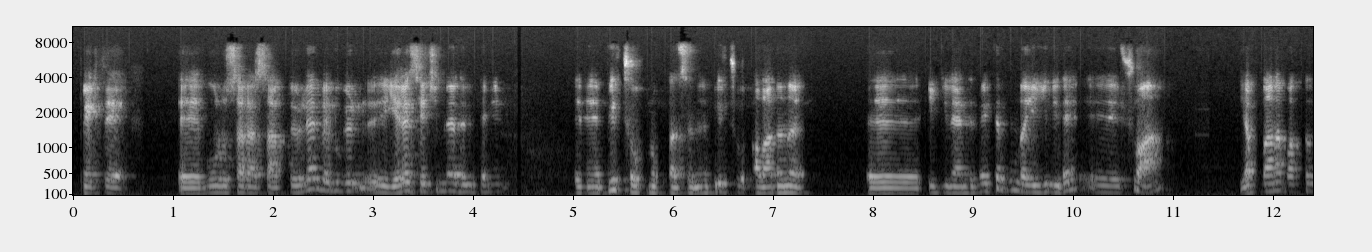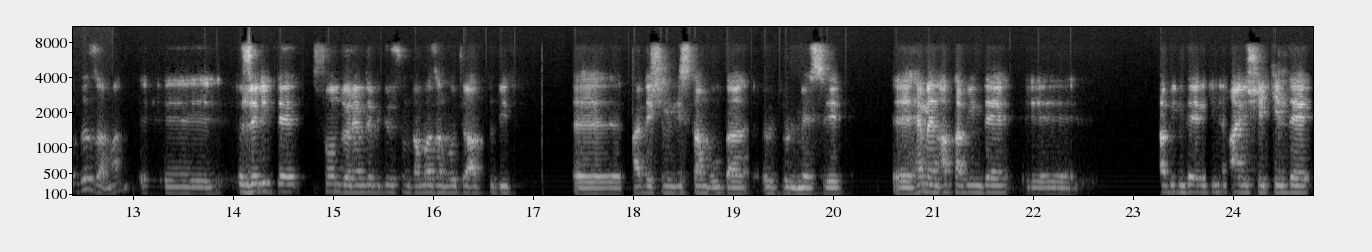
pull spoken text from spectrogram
gitmekte e, bu uluslararası aktörler ve bugün e, yerel seçimlerde ülkenin e, birçok noktasını, birçok alanını e, ilgilendirmekte. Bununla ilgili de e, şu an yapılana bakıldığı zaman e, özellikle son dönemde biliyorsun Ramazan Hoca adlı bir e, kardeşimin İstanbul'da öldürülmesi, e, hemen akabinde e, akabinde yine aynı şekilde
